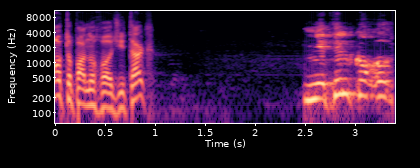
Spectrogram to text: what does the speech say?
O to panu chodzi, tak? Nie tylko o.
